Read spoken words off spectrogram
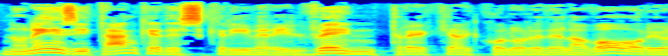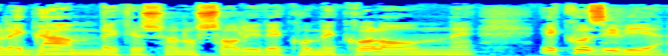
non esita anche a descrivere il ventre che ha il colore dell'avorio, le gambe che sono solide come colonne e così via.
